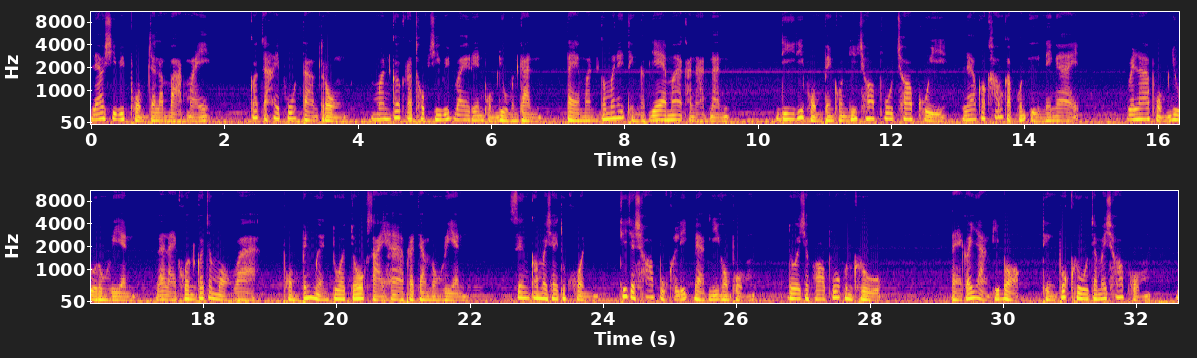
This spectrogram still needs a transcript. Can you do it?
แล้วชีวิตผมจะลำบากไหม ก็จะให้พูดตามตรง มันก็กระทบชีวิตวัยเรียนผมอยู่เหมือนกัน แต่มันก็ไม่ได้ถึงกับแย่มากขนาดนั้น ดีที่ผมเป็นคนที่ชอบพูดชอบคุย แล้วก็เข้ากับคนอื่นได้ง่าย เวลาผมอยู่โรงเรียน หลายๆ คนก็จะมองว่า ผมเป็นเหมือนตัวโจ๊กสายหาประจำโรงเรียน ซึ่งก็ไม่ใช่ทุกคนที่จะชอบบุคลิกแบบนี้ของผม โดยเฉพาะพวกคุณครู แต่ก็อย่างที่บอกถึงพวกครูจะไม่ชอบผม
